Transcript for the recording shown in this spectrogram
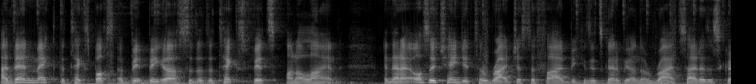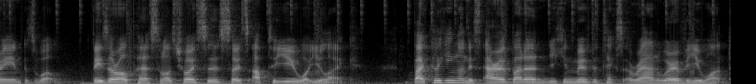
I then make the text box a bit bigger so that the text fits on a line. And then I also change it to right justified because it's going to be on the right side of the screen as well. These are all personal choices, so it's up to you what you like. By clicking on this arrow button, you can move the text around wherever you want.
